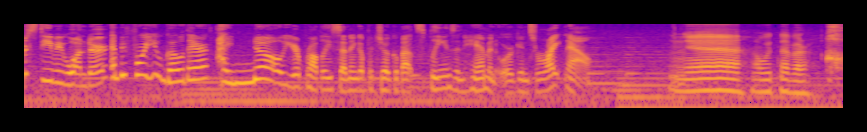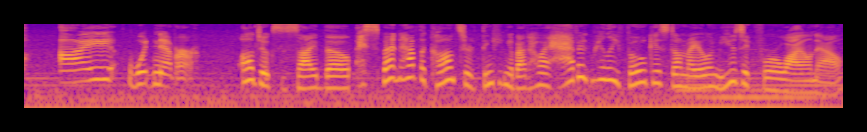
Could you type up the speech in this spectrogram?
or Stevie Wonder. And before you go there, I know you're probably setting up a joke about spleens and Hammond organs right now. Yeah, I would never. I would never. All jokes aside, though, I spent half the concert thinking about how I haven't really focused on my own music for a while now.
